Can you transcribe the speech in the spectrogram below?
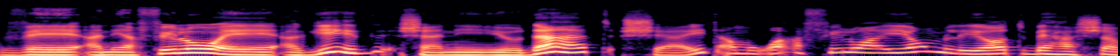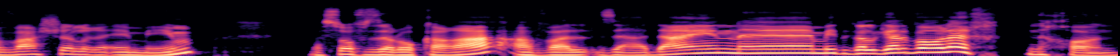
ואני אפילו אה, אגיד שאני יודעת שהיית אמורה אפילו היום להיות בהשבה של ראמים. בסוף זה לא קרה, אבל זה עדיין אה, מתגלגל והולך. נכון.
